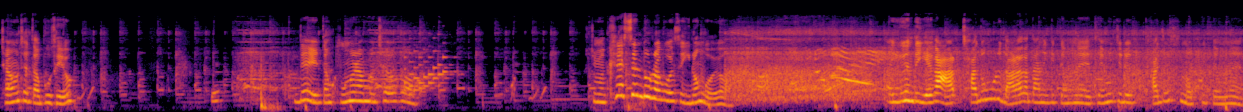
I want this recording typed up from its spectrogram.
잘못했다 보세요. 근데 일단 궁을 한번 채워서 지금 크레센도라고 해서 이런 거예요. 아, 이게 근데 얘가 아- 자동으로 날아가 다니기 때문에 데미지를 다 줄 수는 없기 때문에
